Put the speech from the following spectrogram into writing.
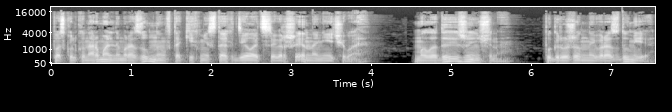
поскольку нормальным разумным в таких местах делать совершенно нечего. Молодая женщина. Погруженный в раздумье,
